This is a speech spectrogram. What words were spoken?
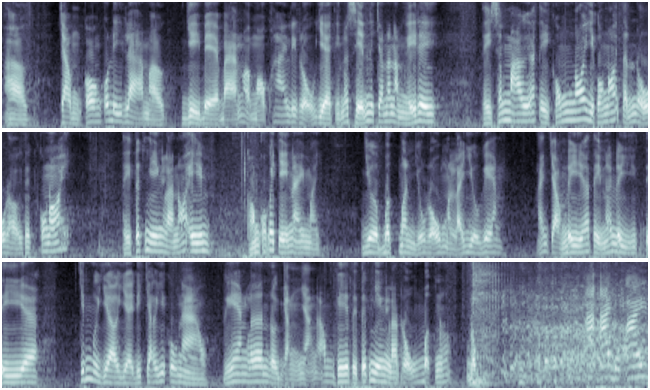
À, chồng con có đi làm mà vì bè bạn ở một hai ly rượu về thì nó xỉn đi cho nó nằm nghỉ đi. Thì sớm mơ á, thì con nói gì con nói tỉnh rượu rồi thì con nói. Thì tất nhiên là nó im. Không có cái chị này mà vừa bực mình vụ rượu mà lại vừa ghen. Anh chồng đi á, thì nó đi đi ờ, ờ, chín mười giờ về đi chơi với cô nào. Ghen lên rồi nhận nhận ông kia thì tất nhiên là rượu bực nữa. Đục. À, ai đục ai?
